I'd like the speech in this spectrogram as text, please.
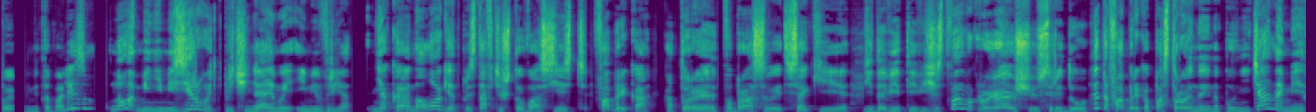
в метаболизм, но минимизировать причиняемый ими вред. Некая аналогия. Представьте, что у вас есть фабрика, которая выбрасывает всякие ядовитые вещества в окружающую среду. Эта фабрика построена инопланетянами инопланетянами,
